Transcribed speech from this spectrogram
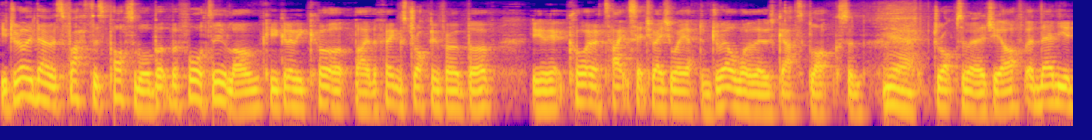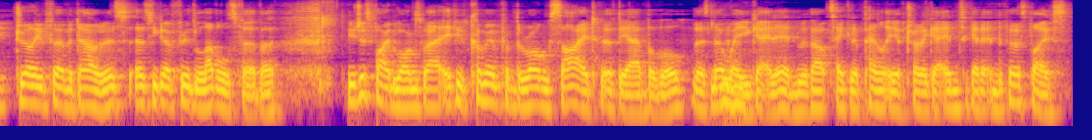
you're drilling down as fast as possible, but before too long you're going to be caught up by the things dropping from above. You're going to get caught in a tight situation where you have to drill one of those gas blocks and Yeah. drop some energy off, and then you're drilling further down. And as, as you go through the levels further, you just find ones where if you've come in from the wrong side of the air bubble, there's no mm-hmm. way you're getting in without taking a penalty of trying to get in to get it in the first place.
